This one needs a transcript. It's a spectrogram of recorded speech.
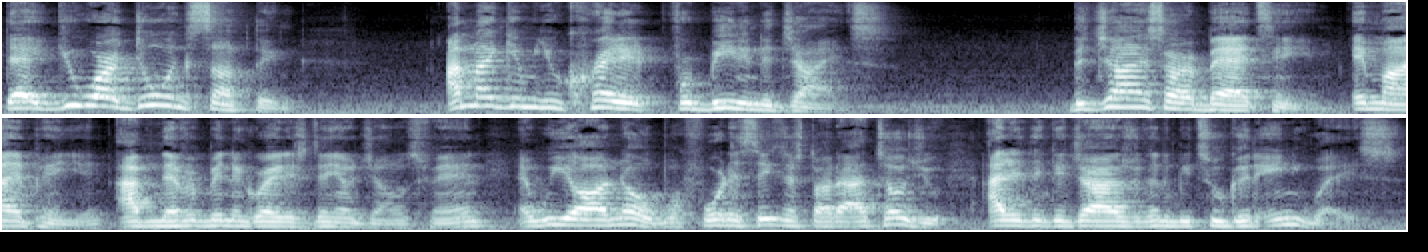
that you are doing something. I'm not giving you credit for beating the Giants. The Giants are a bad team, in my opinion. I've never been the greatest Daniel Jones fan, and we all know before the season started, I told you I didn't think the Giants were going to be too good, anyways.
